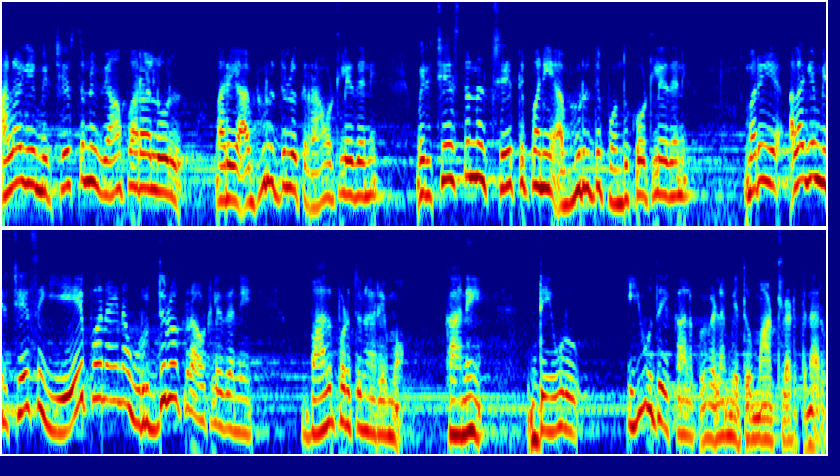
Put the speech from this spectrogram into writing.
అలాగే మీరు చేస్తున్న వ్యాపారాలు మరి అభివృద్ధిలోకి రావట్లేదని? మీరు చేస్తున్న చేతి పని అభివృద్ధి పొందుకోవట్లేదని? మరి అలాగే మీరు చేసే ఏ పనైనా వృద్ధిలోకి రావట్లేదని బాధపడుతున్నారేమో. కానీ దేవుడు ఈ ఉదయకాలపు వేళ మీతో మాట్లాడుతున్నారు.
